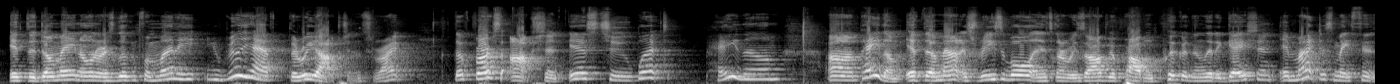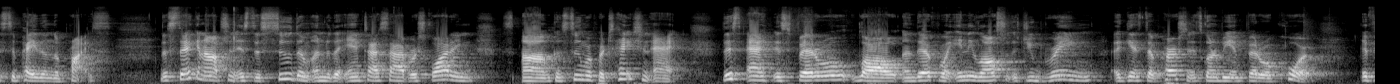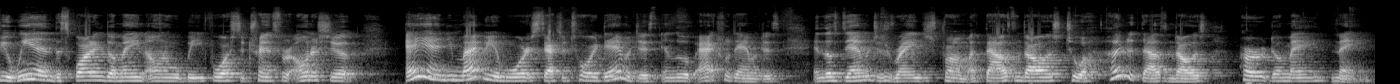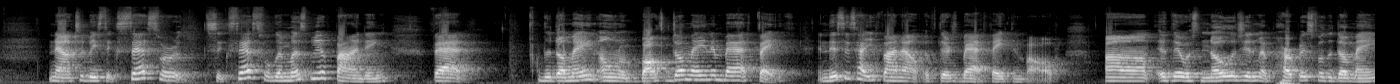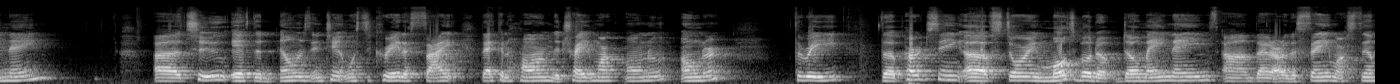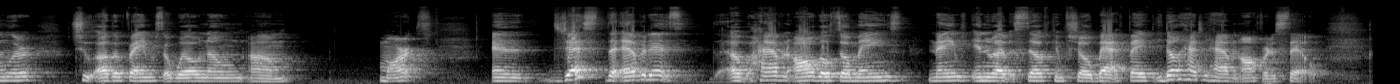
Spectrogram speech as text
If the domain owner is looking for money, you really have three options, right? The first option is to what? Pay them. Um, pay them. If the amount is reasonable and it's going to resolve your problem quicker than litigation, it might just make sense to pay them the price. The second option is to sue them under the Anti Cyber Squatting um, Consumer Protection Act. This act is federal law, and therefore, any lawsuit that you bring against a person is going to be in federal court. If you win, the squatting domain owner will be forced to transfer ownership and you might be awarded statutory damages in lieu of actual damages. And those damages range from $1,000 to $100,000 per domain name. Now, to be successful, successful, there must be a finding that the domain owner bought the domain in bad faith. And this is how you find out if there's bad faith involved. Um, if there was no legitimate purpose for the domain name, uh, two, if the owner's intent was to create a site that can harm the trademark owner. owner. Three, the purchasing of storing multiple do domain names um, that are the same or similar to other famous or well-known um, marks. And just the evidence of having all those domains names in and of itself can show bad faith. You don't have to have an offer to sell.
